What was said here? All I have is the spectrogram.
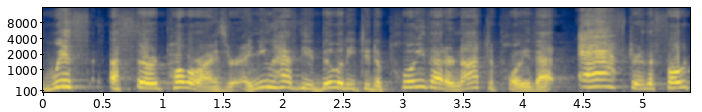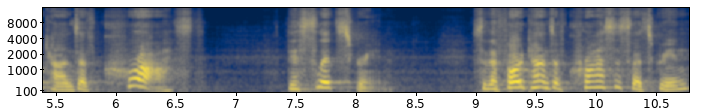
with a third polarizer, and you have the ability to deploy that or not deploy that after the photons have crossed the slit screen. So the photons have crossed the slit screen.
